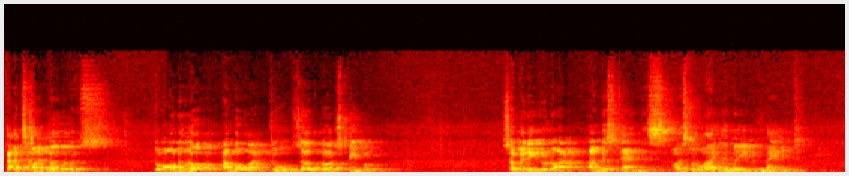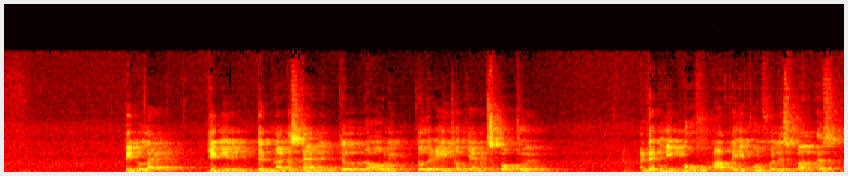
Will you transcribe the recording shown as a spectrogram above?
That's my purpose. To honor God, number one. Two, serve God's people. So many do not understand this as to why they were even made. People like Gideon didn't understand it till the holy, till the angel came and spoke to him. And then he goofed after he fulfilled his purpose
